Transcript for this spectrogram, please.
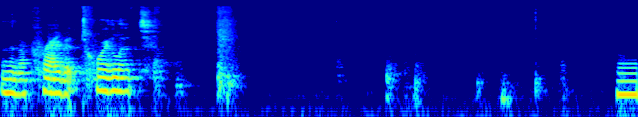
and then a private toilet. And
